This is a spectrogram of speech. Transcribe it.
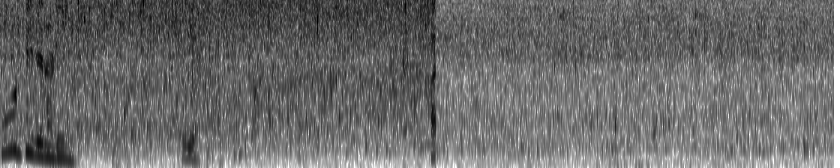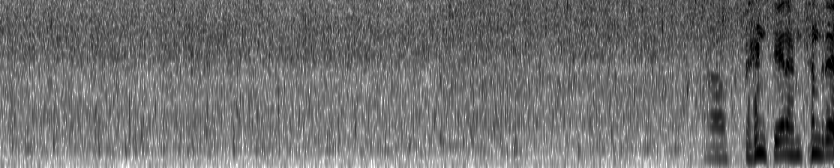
ಪೂರ್ತಿ ಇದೆ ನೋಡಿ. ಇಲ್ಲಿ. ಇಲ್ಲಿ ಫ್ರೆಂಡ್ಸ್ ಏನಂತಂದರೆ,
